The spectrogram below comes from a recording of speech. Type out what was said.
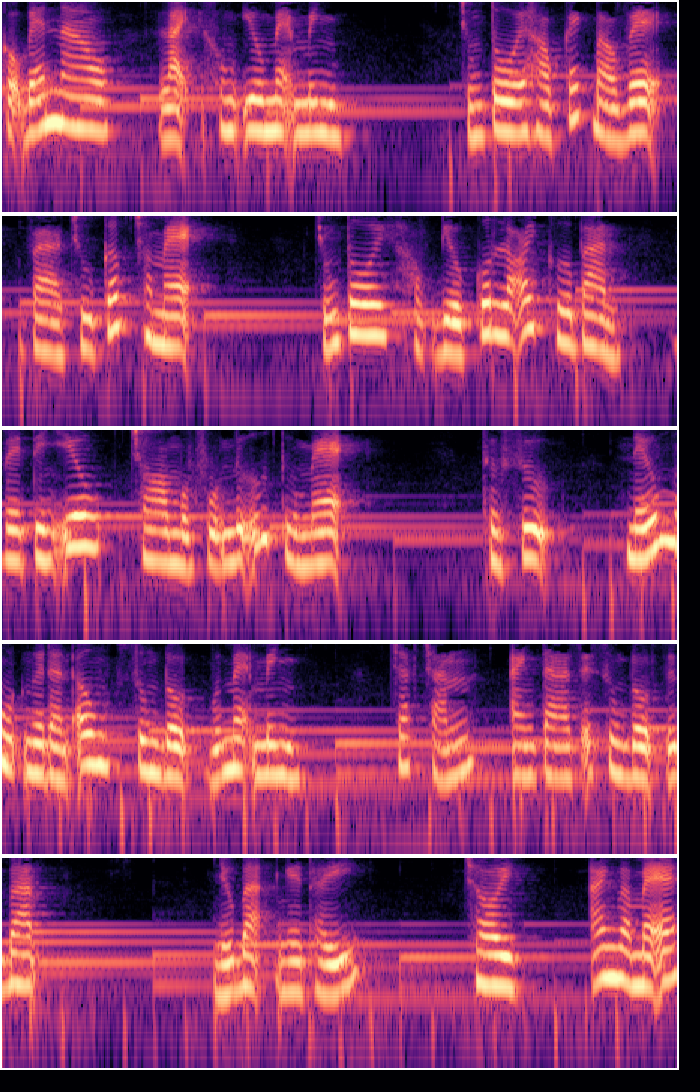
cậu bé nào lại không yêu mẹ mình. Chúng tôi học cách bảo vệ và chu cấp cho mẹ. Chúng tôi học điều cốt lõi cơ bản về tình yêu cho một phụ nữ từ mẹ. Thực sự nếu một người đàn ông xung đột với mẹ mình, chắc chắn anh ta sẽ xung đột với bạn. Nếu bạn nghe thấy, trời, anh và mẹ,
